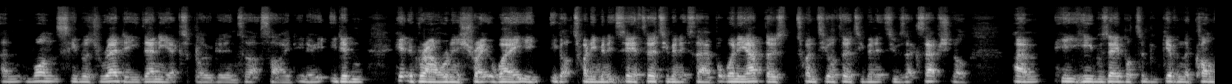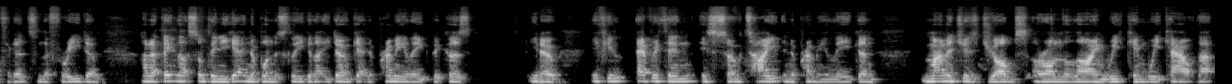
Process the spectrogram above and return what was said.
and once he was ready, then he exploded into that side. You know, he, didn't hit the ground running straight away. He, he, got 20 minutes here, 30 minutes there, but when he had those 20 or 30 minutes, he was exceptional. Um, he he was able to be given the confidence and the freedom, and I think that's something you get in the Bundesliga that you don't get in the Premier League because, you know, if you everything is so tight in the Premier League and managers' jobs are on the line week in week out that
